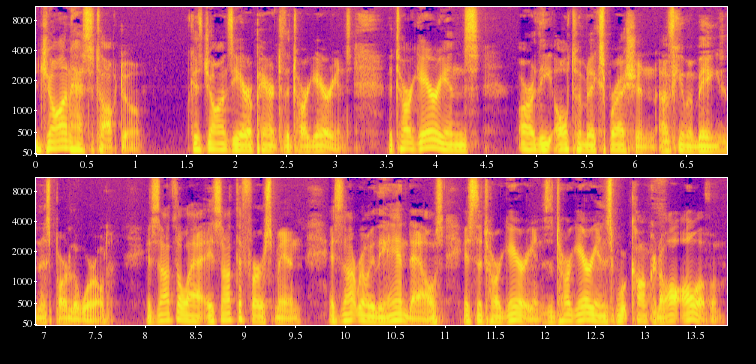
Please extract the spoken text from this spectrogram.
Jon has to talk to him because Jon's the heir apparent to the Targaryens. The Targaryens are the ultimate expression of human beings in this part of the world. It's not the la- it's not the first men. It's not really the Andals. It's the Targaryens. The Targaryens conquered all, all of them.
